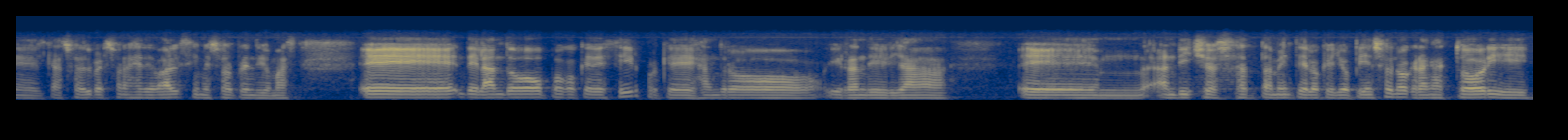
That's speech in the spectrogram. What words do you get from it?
el, caso del personaje de Val sí me sorprendió más. Eh, de Lando poco que decir, porque Jandro y Randy ya eh, han dicho exactamente lo que yo pienso, ¿no? Gran actor y,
